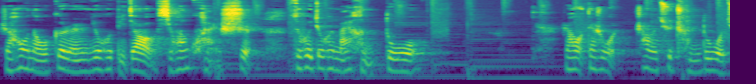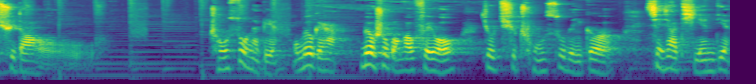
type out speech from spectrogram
然后呢，我个人又会比较喜欢款式，最后就会买很多。然后，但是我上次去成都，我去到重塑那边，我没有给他没有收广告费哦，就去重塑的一个线下体验店。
